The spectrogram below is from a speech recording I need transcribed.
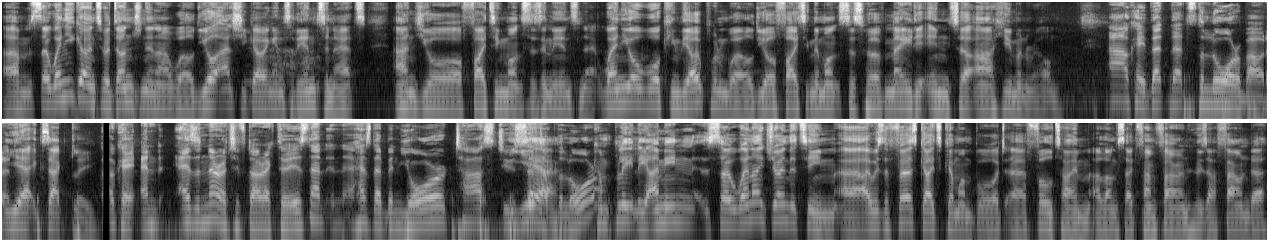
Um, so when you go into a dungeon in our world, you're actually going into the internet and you're fighting monsters in the internet. When you're walking the open world, you're fighting the monsters who have made it into our human realm. Ah, okay, that that's the lore about it. Yeah, exactly. Okay, and as a narrative director, is that has that been your task to set up the lore? Completely. I mean, so when I joined the team, uh, I was the first guy to come on board uh, full time alongside Fanfaron, who's our founder.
